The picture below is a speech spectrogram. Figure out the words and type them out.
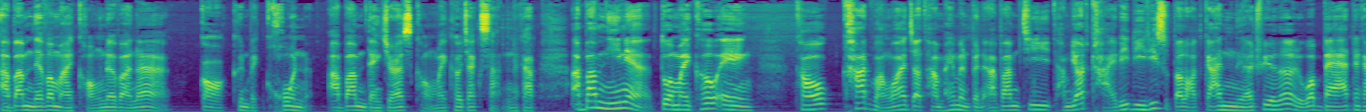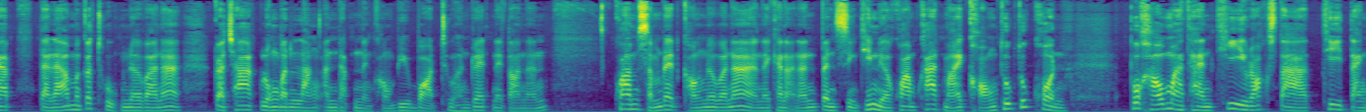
อัลบั้ม Nevermind ของ Nirvana ก็ขึ้นไปโค่นอัลบั้ม Dangerous ของ Michael Jackson นะครับอัลบั้มนี้เนี่ยตัว Michael เอง เขาคาดหวังว่าจะทำให้มันเป็นอัลบั้มที่ทำยอดขายได้ดีที่สุดตลอดกาลเหนือ Thriller หรือว่า Bad นะครับ แต่แล้วมันก็ถูกเนวาน่ากระชากลงบัลลังก์อันดับหนึ่งของบิลบอร์ด200 ในตอนนั้น ความสำเร็จของเนวาน่าในขณะนั้นเป็นสิ่งที่เหนือความคาดหมายของทุกๆคน พวกเขามาแทนที่ rock star ที่แต่ง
